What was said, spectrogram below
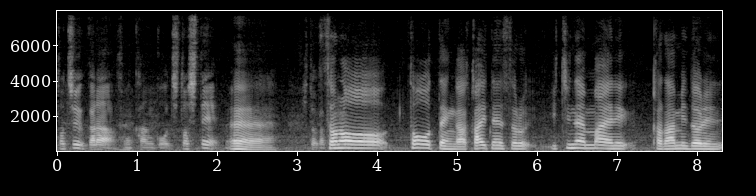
途中からその観光地としてえ人がその当店が開店する1年前に「片緑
